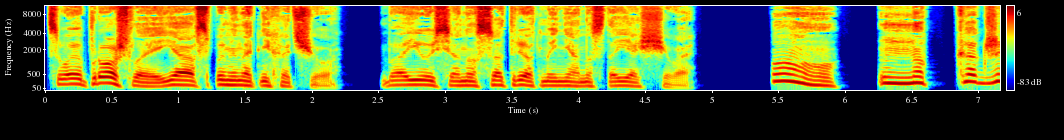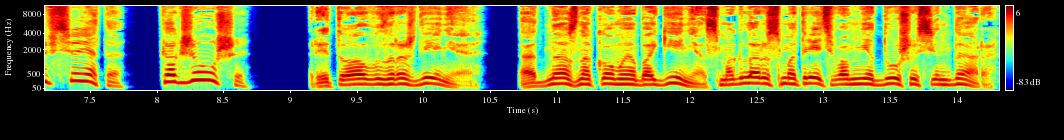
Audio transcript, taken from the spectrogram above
Свое прошлое я вспоминать не хочу. Боюсь, оно сотрет меня настоящего. «О, но как же все это? Как же уши?» «Ритуал Возрождения. Одна знакомая богиня смогла рассмотреть во мне душу Синдар,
